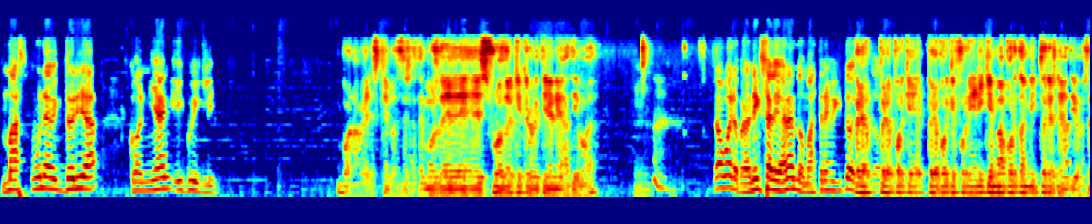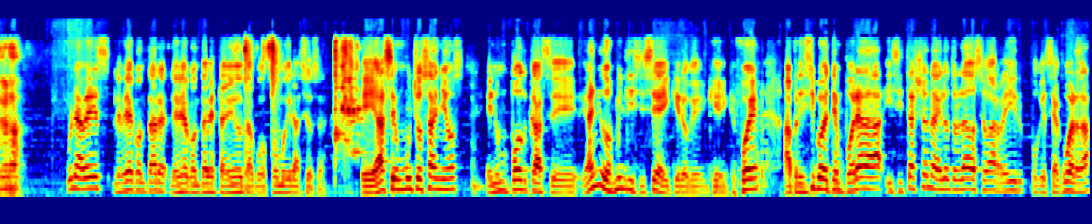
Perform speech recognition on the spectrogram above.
más una victoria con Young y Quickly. Bueno, a ver, es que nos deshacemos de Schroeder, que creo que tiene negativo, ¿eh? No, bueno, pero Nick sale ganando más 3 victorias. Pero, pero porque, pero porque Fournier y quien me aportan victorias negativas, de verdad. Una vez les voy a contar, les voy a contar esta anécdota porque fue muy graciosa. Eh, hace muchos años, en un podcast, eh, año 2016 creo que, que- que fue, a principio de temporada, y si está Jonah del otro lado se va a reír porque se acuerda,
